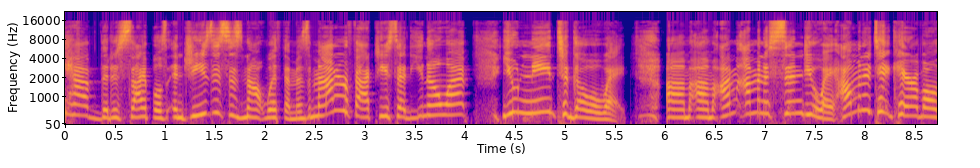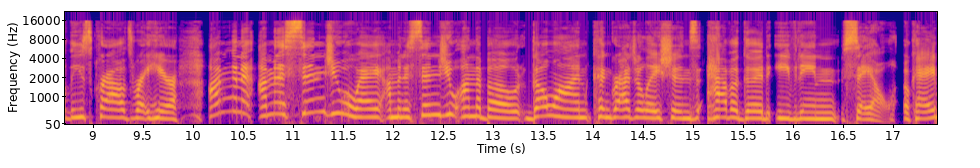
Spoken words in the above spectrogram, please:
we have the disciples, and Jesus is not with them. As a matter of fact, he said, "You know what? You need to go away. Um, um, I'm I'm going to send you away. I'm going to take care of all these crowds right here." I'm to I'm to send you away. I'm going to send you on the boat. Go on. Congratulations. Have a good evening sail, okay?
